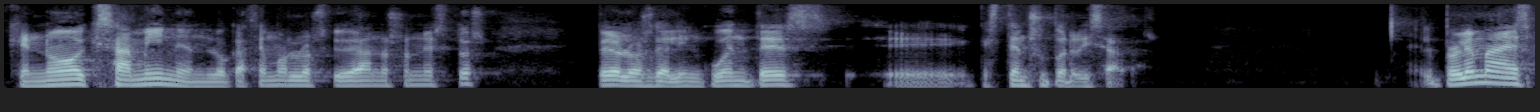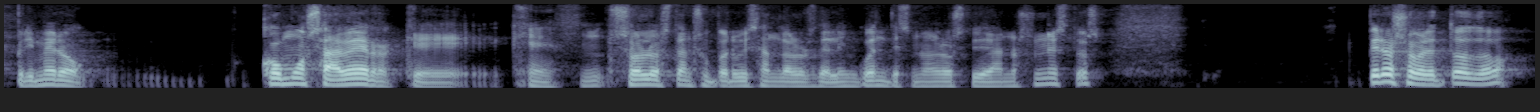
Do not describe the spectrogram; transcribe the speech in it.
que no examinen lo que hacemos los ciudadanos honestos, pero los delincuentes eh, que estén supervisados. El problema es, primero, cómo saber que, solo están supervisando a los delincuentes no a los ciudadanos honestos, pero sobre todo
